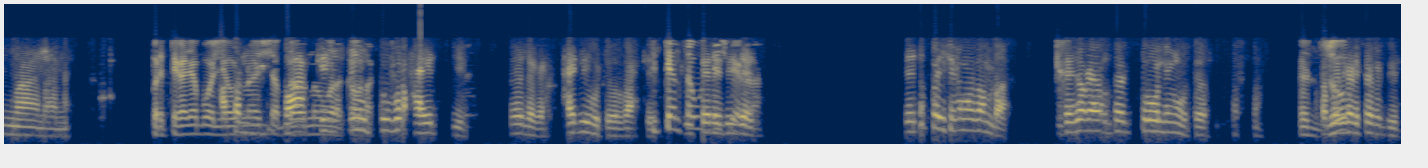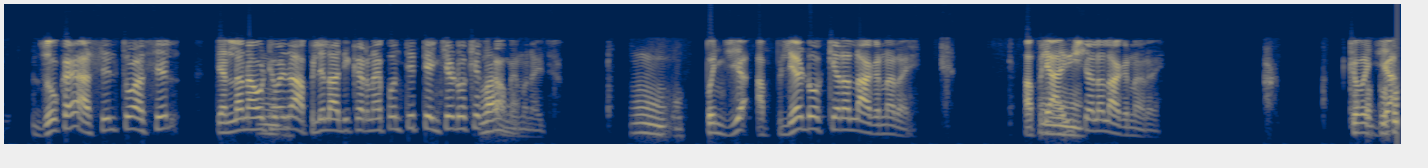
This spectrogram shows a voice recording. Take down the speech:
नाही नाही नाही. प्रत्येकाच्या बोलण्यावरनं आता शब्दावरनं बाकीचे ओळखावं लागतं. युट्यूबर आहेत की कळलं का? आहेत की युट्यूबर बाकी? की त्यांचा इतर उद्देश जे- वेगळा. त्याचं पैशामुळे जमता त्याच्यावर काय होतं? ट्रोलिंग होतं. असतं. जो बैलगाडी शर्यतीत जो काय असेल तो असेल. त्यांना नाव हम्म. ठेवायचं आपल्याला अधिकार नाही पण ते त्यांच्या डोक्यात नाही. काम आहे म्हणायचं. हम्म. पण जे आपल्या डोक्याला लागणार आहे आपल्या हम्म. आयुष्याला लागणार आहे जसं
